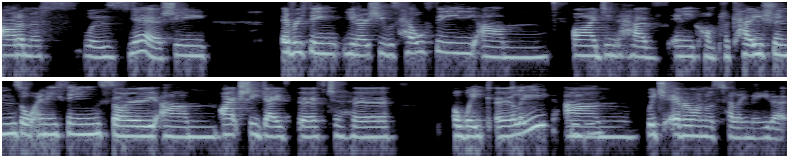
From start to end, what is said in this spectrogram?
artemis was yeah she everything you know she was healthy um, i didn't have any complications or anything so um, i actually gave birth to her a week early um, mm-hmm. which everyone was telling me that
